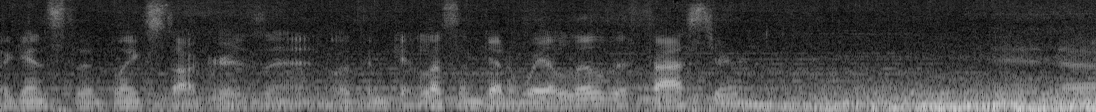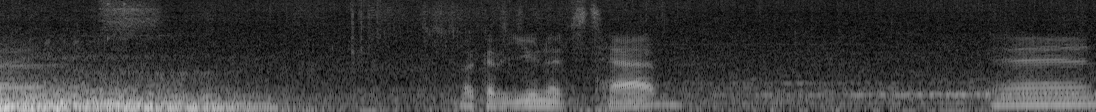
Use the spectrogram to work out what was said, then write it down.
against the Blink Stalkers and let them get let them get away a little bit faster. And uh, look at the units tab. And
